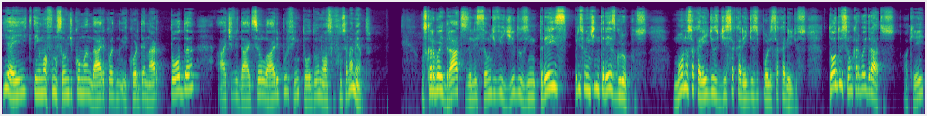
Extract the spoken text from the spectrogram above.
E aí que tem uma função de comandar e coordenar toda a atividade celular e, por fim, todo o nosso funcionamento. Os carboidratos eles são divididos em três, principalmente em três grupos: monossacarídeos, disacarídeos e polissacarídeos. Todos são carboidratos, ok?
